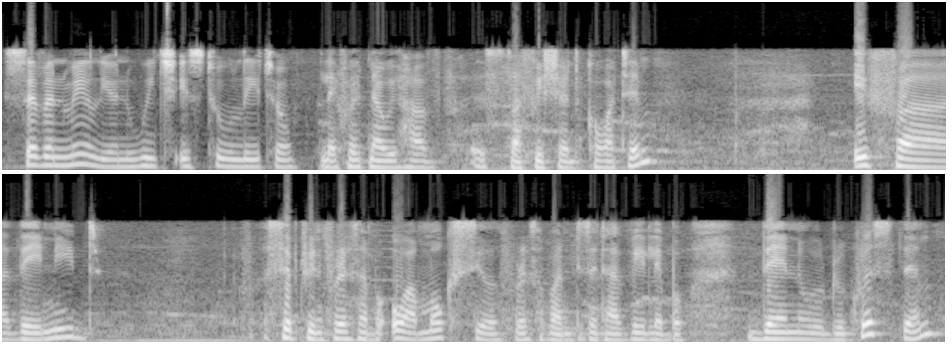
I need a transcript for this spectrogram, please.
7 million, which is too little. Like right now we have sufficient Coartem. If uh, they need Septrin, for example, or Amoxil, for example, and isn't available, then we would request them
